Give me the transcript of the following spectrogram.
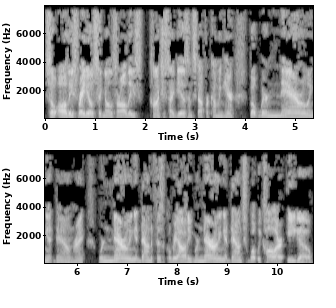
So all these radio signals or all these conscious ideas and stuff are coming here, but we're narrowing it down, right? We're narrowing it down to physical reality. We're narrowing it down to what we call our ego,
